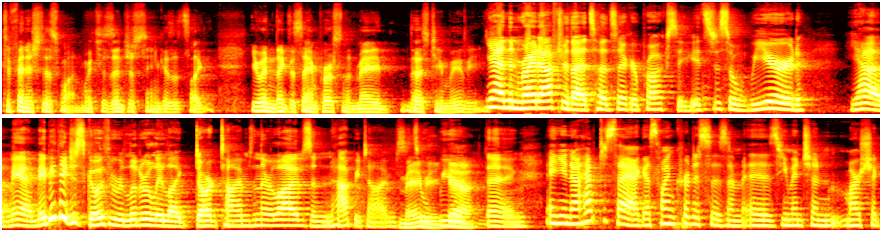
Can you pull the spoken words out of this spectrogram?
to finish this one, which is interesting because it's like you wouldn't think the same person had made those two movies. Yeah, and then right after that, it's Hudsucker Proxy. It's just a weird, yeah, man. Maybe they just go through literally like dark times in their lives and happy times. it's Maybe, a weird yeah. thing. And you know, I have to say, I guess one criticism is you mentioned Marcia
